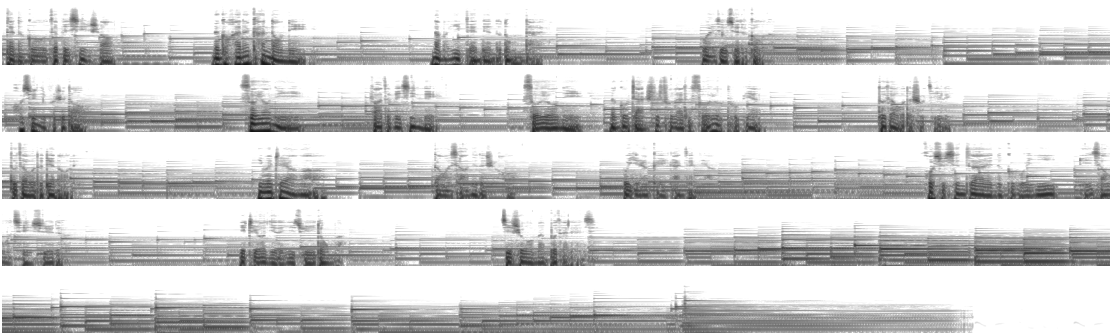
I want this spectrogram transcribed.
但能够在微信上，能够还能看到你那么一点点的动态，我也就觉得够了。或许你不知道，所有你发在微信里，所有你能够展示出来的所有图片，都在我的手机里，都在我的电脑里。因为这样啊，当我想你的时候，我依然可以看见你啊。或许现在能够唯一。影响我情绪的，也只有你的一举一动吧。即使我们不再联系。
